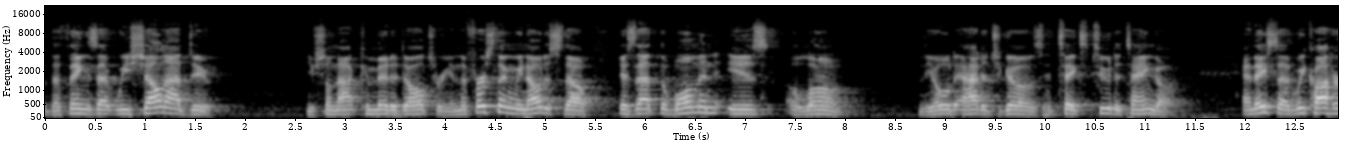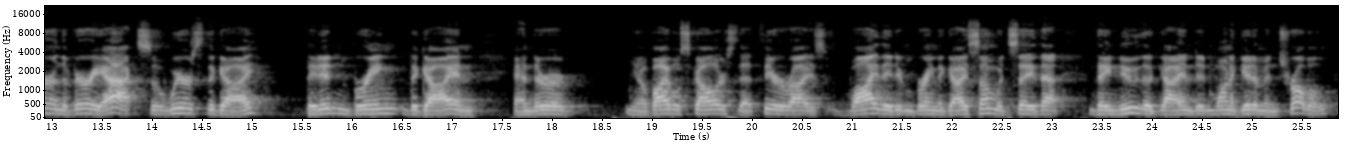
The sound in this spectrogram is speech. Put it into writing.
the things that we shall not do. You shall not commit adultery. And the first thing we notice, though, is that the woman is alone. And the old adage goes, it takes two to tango. And they said, We caught her in the very act, so where's the guy? They didn't bring the guy, and, and there are you know, Bible scholars that theorize why they didn't bring the guy. Some would say that they knew the guy and didn't want to get him in trouble.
